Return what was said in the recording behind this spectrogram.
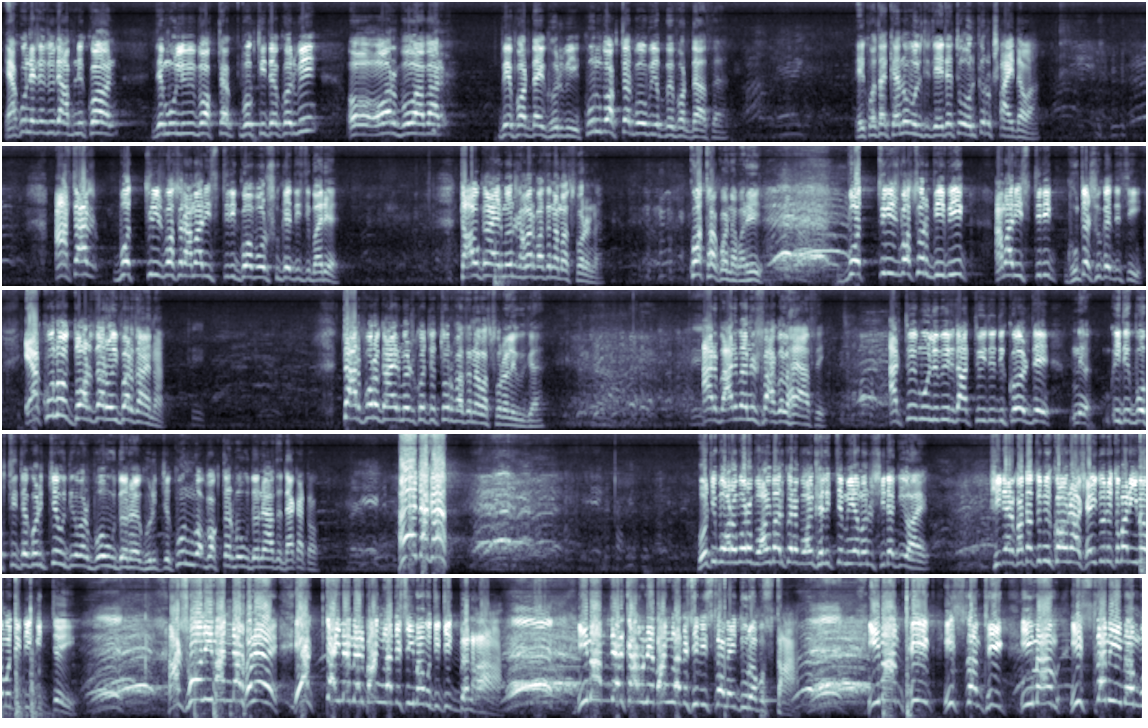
এখন এটা যদি আপনি কন যে মৌলবী বক্তা বক্তৃতা করবি, ও ওর বউ আবার বেপর্দায় ঘুরবি। কোন বক্তার বউ বেপর্দা আছে? এই কথা কেন বলতেছে এটা তো ওর কেউ সায় দেওয়া। আটার বত্রিশ বছর আমার স্ত্রী গোবর শুকিয়ে দিছি বাইরে। তাও গায়ের মানুষ আমার পাশে নামাজ পড়ে না। কথা কয় না বারে বত্রিশ বছর বিবিক আমার স্ত্রী ঘুটে শুকে দিছি। এখনও দরজার ওই পার যায় না। তারপরে গায়ের মানুষ করছে, তোর পাশে নামাজ পড়ালে গা। আর বাড়ি মানুষ পাগল হয়ে আছে। আর তুই মুলবির দাঁত, তুই যদি কর যে ইদিক বক্তৃতা করছে ওইদিকে আবার বউ উদয় হয়ে ঘুরছে। কোন বক্তার বউ উদয় আছে, দেখা তো। দেখা! বড় বড় বল বার করে বল খেলিচ্ছে মিয়া মানুষ, সেটা কি হয়? সেটার কথা তুমি কও না, সেই জন্য তোমার ইমামতি টিকিচ্ছে আসল ইমানদার হলে একটা ইমামের বাংলাদেশে ইমামতি টিকবে না। ইমামদের কারণে বাংলাদেশের ইসলাম এই দুরবস্থা। ইমাম ঠিক, ইসলাম ঠিক, ইমাম ইসলামী ইমাম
